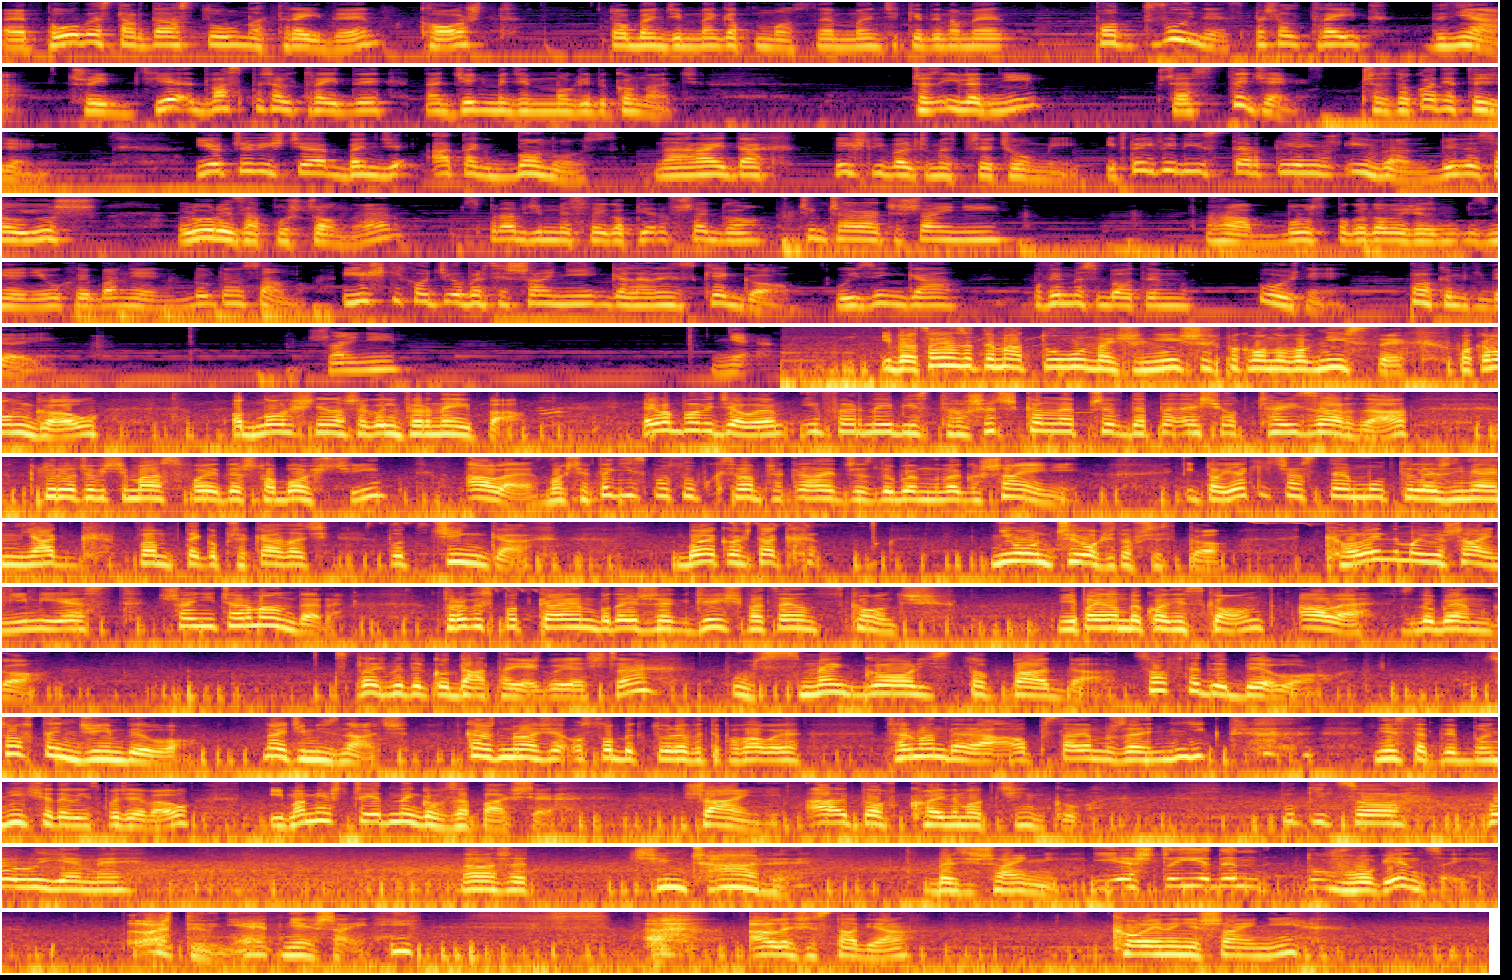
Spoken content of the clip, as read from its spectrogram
E, Połowę Stardustu na trady, koszt, to będzie mega pomocne w momencie, kiedy mamy podwójny special trade dnia. Czyli dwie, dwa special trady na dzień będziemy mogli wykonać. Przez ile dni? Przez tydzień. Przez dokładnie tydzień. I oczywiście będzie atak bonus na rajdach, jeśli walczymy z przyjaciółmi. I w tej chwili startuje już event. Widzę, są już lury zapuszczone. Sprawdzimy swojego pierwszego. Chimchara czy Shiny? Aha, boost pogodowy się zmienił, chyba nie, był ten sam. Jeśli chodzi o wersję Shiny galareńskiego Wizinga, powiemy sobie o tym później. Pokémon Day. Shiny? Nie. I wracając do tematu najsilniejszych Pokémonów ognistych Pokémon Go, odnośnie naszego Infernape'a. Jak wam powiedziałem, Infernape jest troszeczkę lepszy w DPS-ie od Charizarda, który oczywiście ma swoje też słabości, ale właśnie w taki sposób chcę wam przekazać, że zdobyłem nowego Shiny. I to jakiś czas temu tyle, że nie miałem jak wam tego przekazać w odcinkach, bo jakoś tak nie łączyło się to wszystko. Kolejnym moim Shiny jest Shiny Charmander, którego spotkałem bodajże gdzieś wracając skądś. Nie pamiętam dokładnie skąd, ale zdobyłem go. Sprawdźmy tylko datę jego jeszcze. 8 listopada. Co wtedy było? Co w ten dzień było? Dajcie mi znać. W każdym razie osoby, które wytypowały Charmandera, obstawiam, że nikt, niestety, bo nikt się tego nie spodziewał. I mam jeszcze jednego w zapasie. Shiny, ale to w kolejnym odcinku. Póki co polujemy na nasze chimchary w wersji Shiny. I jeszcze jeden, było więcej. Ach, ty nie, nie shiny. Ale się stawia. Kolejny nie shiny.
